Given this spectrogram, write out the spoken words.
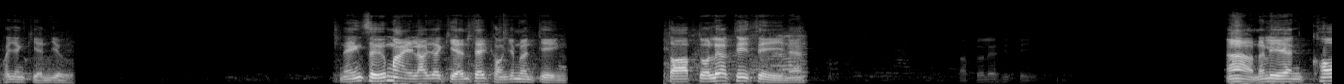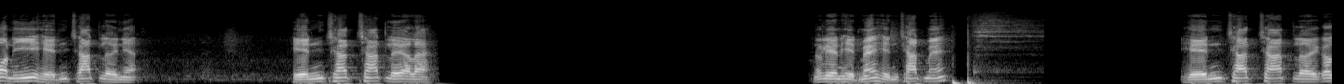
เขายังเขียนอยู่ หนังสือใหม่เราจะเขียนเซตของจำนวนจริง ตอบตัวเลือกที่สี่นะ ตอบตัวเลือกที่สี่อ้าวนักเรียนข้อนี้เห็นชัดเลยเนี่ย เห็นชัดชัดๆเลยอะไร นักเรียนเห็นไหมเห็นชัดไหม เห็นชัดๆเลยก็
